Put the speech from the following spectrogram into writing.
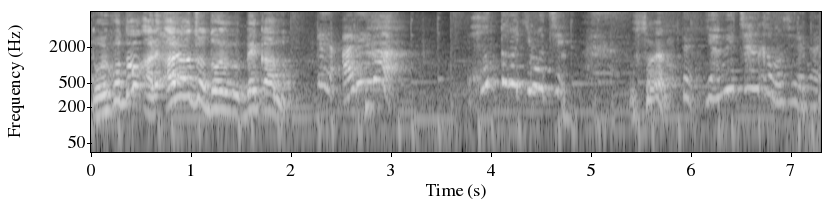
どういうこと？あれあれはちょっとどういう弁解あんの？いやあれは本当の気持ち。嘘やろ。でやめちゃうかもしれない。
